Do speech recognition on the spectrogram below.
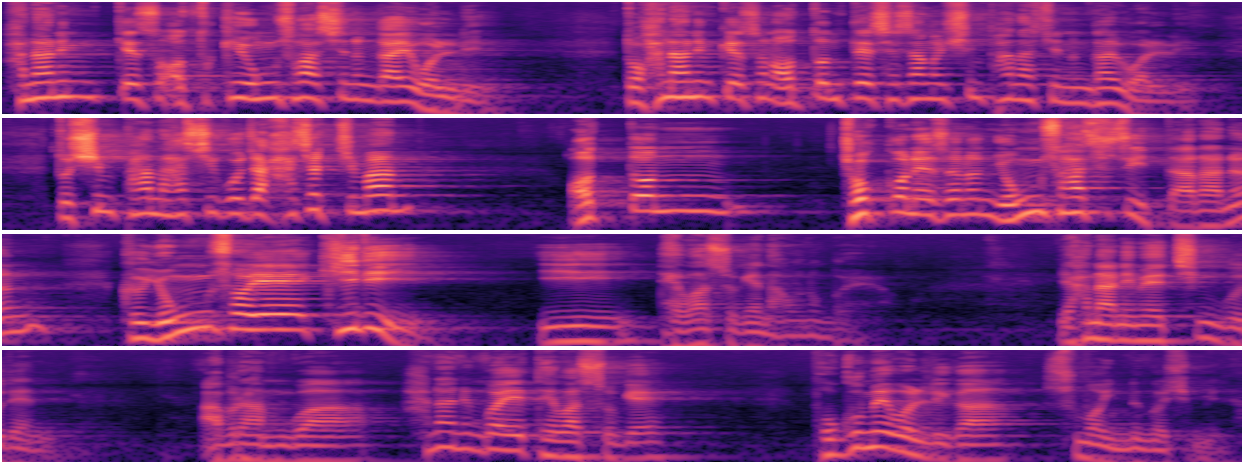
하나님께서 어떻게 용서하시는가의 원리, 또 하나님께서는 어떤 때 세상을 심판하시는가의 원리, 또 심판하시고자 하셨지만 어떤 조건에서는 용서하실 수 있다라는 그 용서의 길이 이 대화 속에 나오는 거예요. 하나님의 친구된 아브라함과 하나님과의 대화 속에 복음의 원리가 숨어 있는 것입니다.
